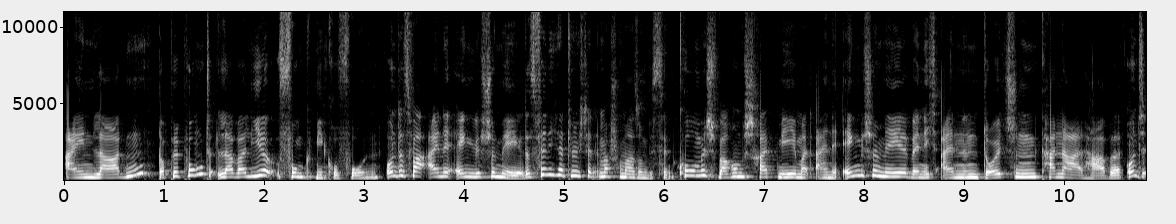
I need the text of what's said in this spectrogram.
einladen, Doppelpunkt, Lavalier Funkmikrofon. Und es war eine englische Mail. Das finde ich natürlich dann immer schon mal so ein bisschen komisch. Warum schreibt mir jemand eine englische Mail, wenn ich einen deutschen Kanal habe? Und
